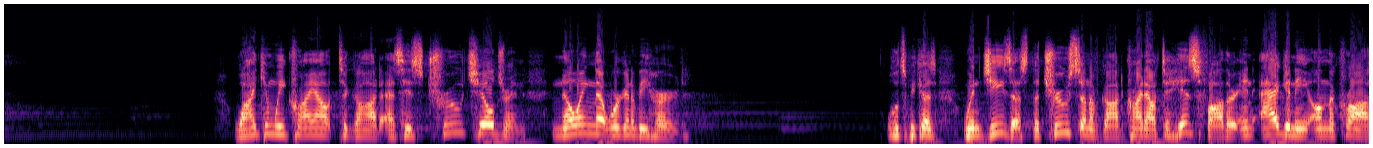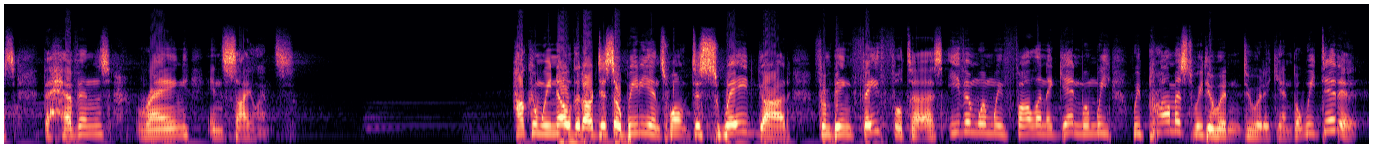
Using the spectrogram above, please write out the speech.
Why can we cry out to God as his true children, knowing that we're going to be heard? Well, it's because when Jesus, the true Son of God, cried out to his Father in agony on the cross, the heavens rang in silence. How can we know that our disobedience won't dissuade God from being faithful to us, even when we've fallen again, when we, we promised we wouldn't do it again, but we did it?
